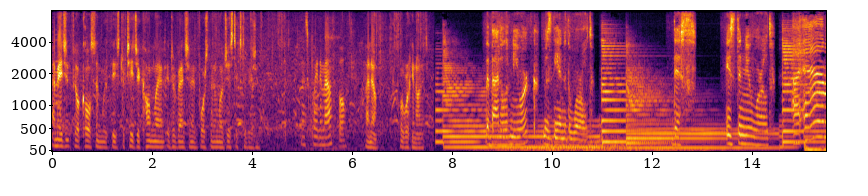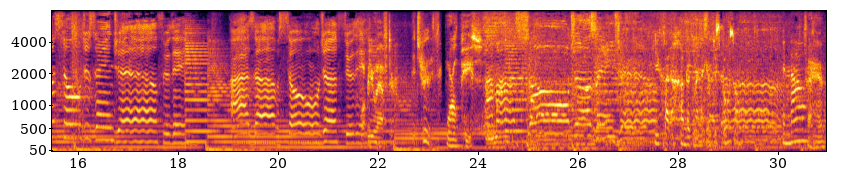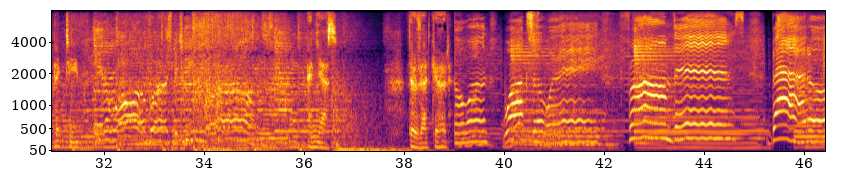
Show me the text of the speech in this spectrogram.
I'm Agent Phil Coulson with the Strategic Homeland Intervention Enforcement and Logistics Division. That's quite a mouthful. I know. We're working on it. The Battle of New York was the end of the world. This is the new world. I am a soldier's angel through the eyes of a soldier through the. What were you after? The truth. World peace. I'm a soldier's angel You've got a hundred men at your disposal. And now, A hand-picked team. in a war of words between worlds. And yes, they're that good. No one walks away from this battle.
